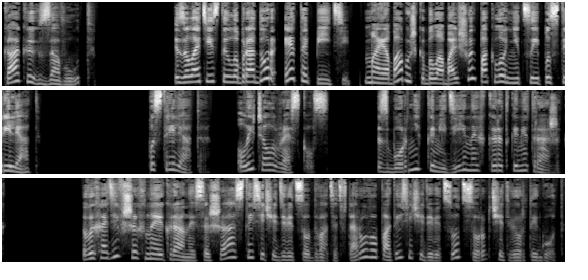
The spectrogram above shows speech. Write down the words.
«Как их зовут?» Золотистый лабрадор — это Пити. Моя бабушка была большой поклонницей пострелят. Пострелята. Little Rascals. Сборник комедийных короткометражек. Выходивших на экраны США с 1922 по 1944 год.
